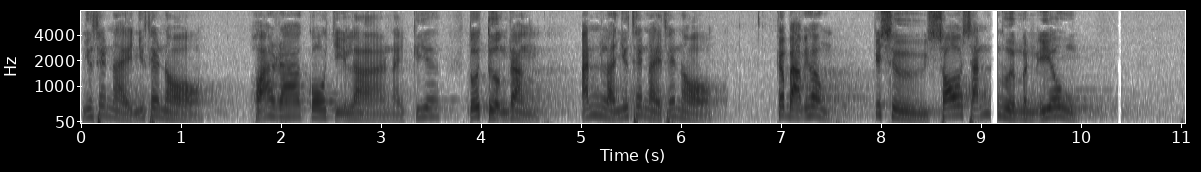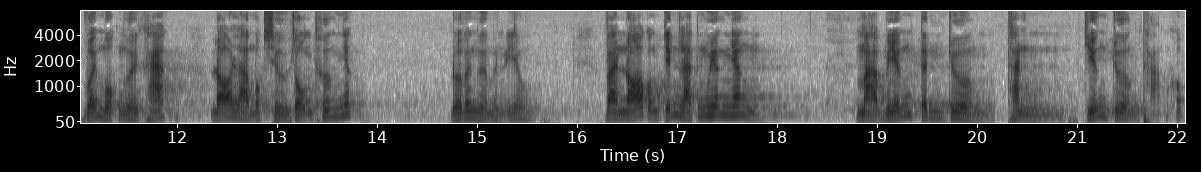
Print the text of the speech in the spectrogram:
như thế này, như thế nọ. Hóa ra cô chỉ là này kia. Tôi tưởng rằng anh là như thế này, thế nọ. Các bạn biết không? Cái sự so sánh người mình yêu với một người khác đó là một sự tổn thương nhất đối với người mình yêu. Và nó cũng chính là nguyên nhân mà biến tình trường thành chiến trường thảm khốc.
